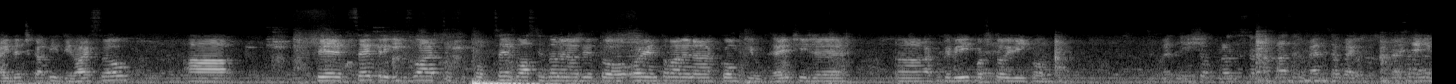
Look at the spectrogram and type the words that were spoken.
IDčka tých deviceov. A tie C3X Large, to, to C vlastne znamená, že je to orientované na compute, hej, čiže uh, ako keby výpočtový výkon. Išiel procesor na 20 MB, to není.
